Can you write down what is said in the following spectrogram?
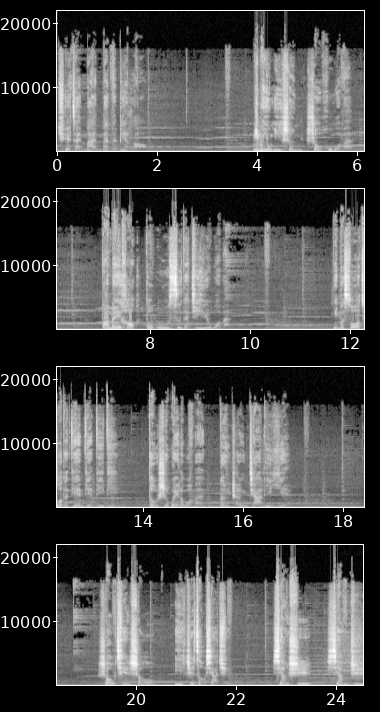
却在慢慢的变老。你们用一生守护我们，把美好都无私的给予我们。你们所做的点点滴滴，都是为了我们能成家立业，手牵手一直走下去，相识、相知、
